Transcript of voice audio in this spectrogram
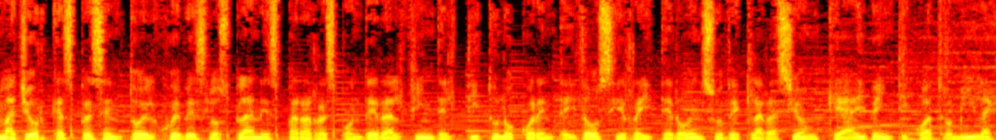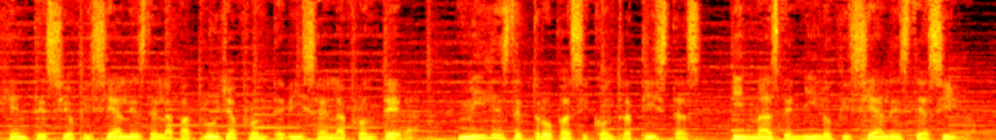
Mallorcas presentó el jueves los planes para responder al fin del título 42 y reiteró en su declaración que hay 24.000 agentes y oficiales de la patrulla fronteriza en la frontera, miles de tropas y contratistas, y más de mil oficiales de asilo.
